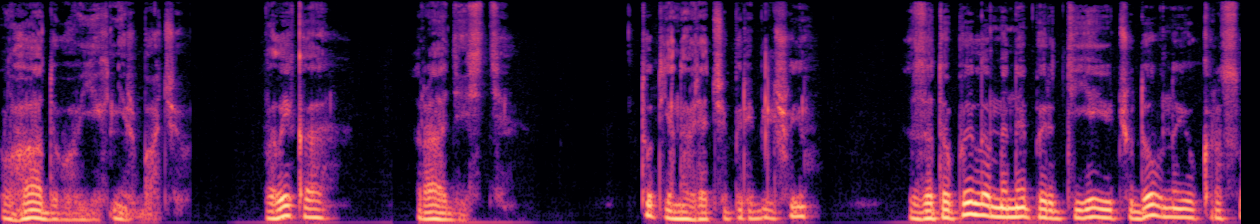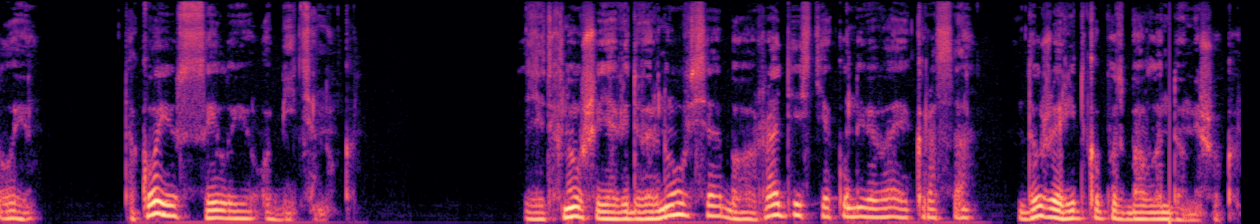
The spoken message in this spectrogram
вгадував їх, ніж бачив. Велика радість. Тут я навряд чи перебільшую затопила мене перед тією чудовною красою, такою силою обіцянок. Зітхнувши, я відвернувся, бо радість, яку навіває краса, дуже рідко позбавлен домішок.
